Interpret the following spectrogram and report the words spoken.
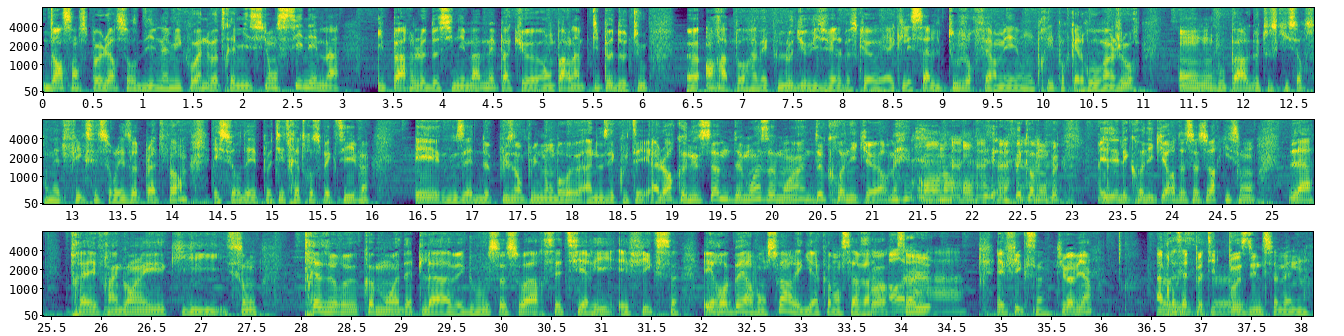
dans Sans Spoiler sur Dynamic One, votre émission cinéma. Il parle de cinéma, mais pas que. On parle un petit peu de tout euh, en rapport avec l'audiovisuel, parce que avec les salles toujours fermées, on prie pour qu'elles rouvrent un jour. On vous parle de tout ce qui sort sur Netflix et sur les autres plateformes et sur des petites rétrospectives. Et vous êtes de plus en plus nombreux à nous écouter, alors que nous sommes de moins en moins de chroniqueurs, mais on, en- on fait, on fait comme on peut. Et les chroniqueurs de ce soir qui sont là, et fringants et qui sont très heureux comme moi d'être là avec vous ce soir, c'est Thierry et Fix et Robert. Bonsoir les gars, comment ça va Bonsoir. Salut. Et Fix, tu vas bien Après oui, cette petite euh, pause d'une semaine.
